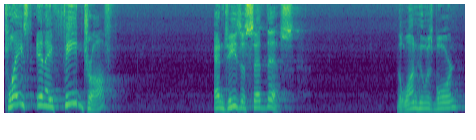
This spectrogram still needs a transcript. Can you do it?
Placed in a feed trough, and Jesus said this The one who was born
